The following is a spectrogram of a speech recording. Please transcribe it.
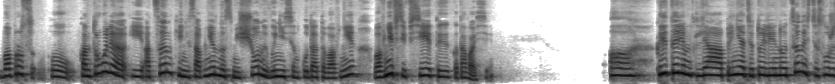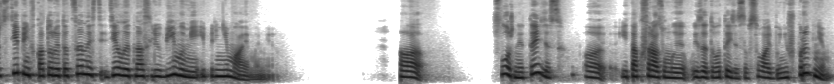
Вопрос э, контроля и оценки, несомненно, смещен и вынесен куда-то вовне, вовне всей, всей этой катавасии. А, критерием для принятия той или иной ценности служит степень, в которой эта ценность делает нас любимыми и принимаемыми. А, сложный тезис, а, и так сразу мы из этого тезиса в свадьбу не впрыгнем,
